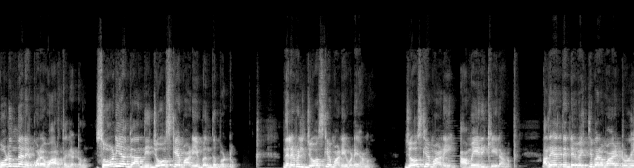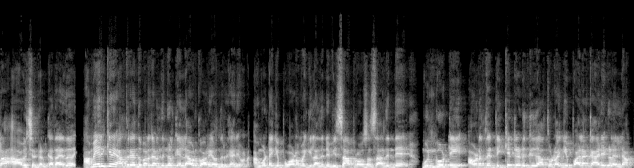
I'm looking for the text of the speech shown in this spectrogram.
പൊടുന്നനെ കുറെ വാർത്ത കേട്ടത്. സോണിയാഗാന്ധി ജോസ് കെ മാണിയെ ബന്ധപ്പെട്ടു. നിലവിൽ ജോസ് കെ മാണി എവിടെയാണ്? ജോസ് കെ മാണി അമേരിക്കയിലാണ്. അദ്ദേഹത്തിന്റെ വ്യക്തിപരമായിട്ടുള്ള ആവശ്യങ്ങൾക്ക് അതായത് അമേരിക്കൻ യാത്ര എന്ന് പറഞ്ഞാൽ നിങ്ങൾക്ക് എല്ലാവർക്കും അറിയാവുന്ന ഒരു കാര്യമാണ്. അങ്ങോട്ടേക്ക് പോകണമെങ്കിൽ അതിന്റെ വിസ പ്രോസസ്സ് അതിന്റെ മുൻകൂട്ടി അവിടുത്തെ ടിക്കറ്റ് എടുക്കുക തുടങ്ങി പല കാര്യങ്ങളെല്ലാം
